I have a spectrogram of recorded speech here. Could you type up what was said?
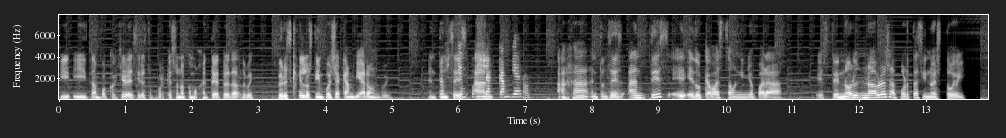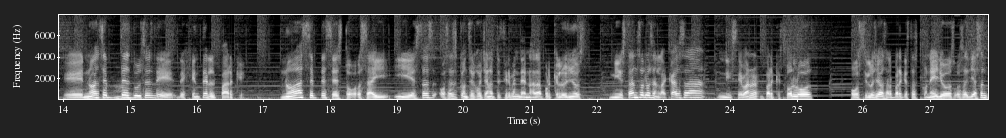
y, tampoco quiero decir esto porque suena como gente de tu edad, güey. Pero es que los tiempos ya cambiaron, güey. Entonces. Los tiempos ya cambiaron. Ajá, entonces antes eh, educabas a un niño para. Este, no, no abras la puerta si no estoy. Eh, no aceptes dulces de, de, gente en el parque. No aceptes esto. O sea, y, y estos, o sea, esos consejos ya no te sirven de nada porque los niños ni están solos en la casa, ni se van al parque solos, o si los llevas al parque estás con ellos, o sea, ya son,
